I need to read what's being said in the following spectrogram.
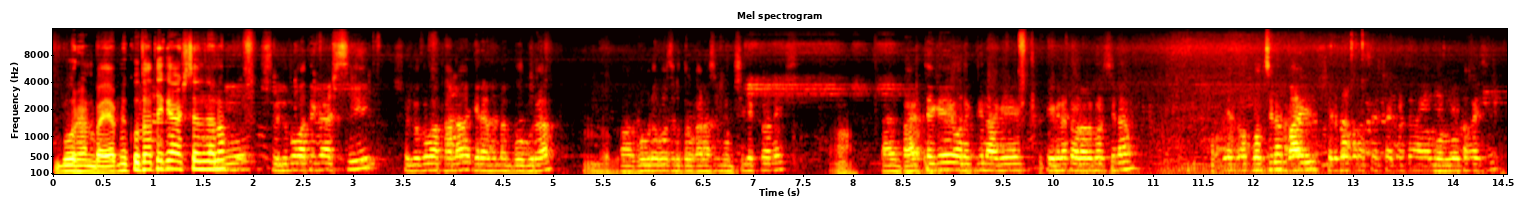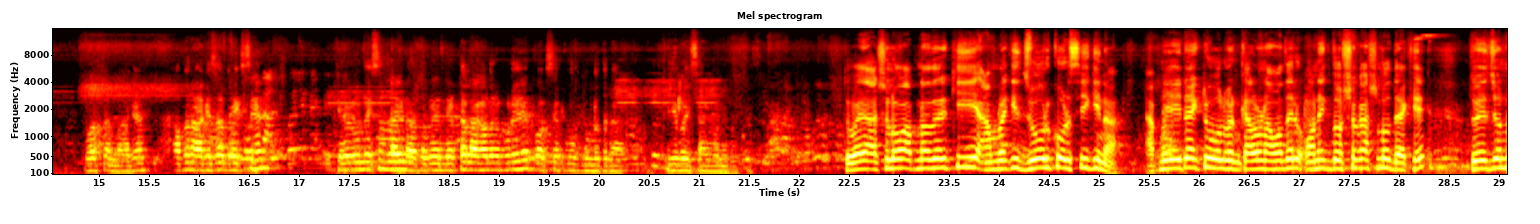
বোরহান ভাই আপনি কোথা থেকে আসছেন জানো? আমি শৈলকুপা থেকে আসছি শৈলকুপা থানা গ্রামের নাম বগুড়া। আমার বগুড়া বাজারের দোকান আছে মুন্সি ইলেকট্রনিক্স আমি বাইরে থেকে অনেকদিন আগে ক্যাবিনেট অর্ডার করছিলাম। বলছিলাম, ভাই সেরকম করার চেষ্টা করতে আমার মন হয়েছে বক্সটা লাগান। আপনারা আগে যা দেখছেন, কীরকম দেখছেন জানি না, তবে নেটটা লাগানোর পরে বক্সের খুব উন্নতটা ফিরে পাইছি আমি মনে করছি। তো ভাই, আসলেও আপনাদের কি, আমরা কি জোর করছি কিনা আপনি এটা একটু বলবেন, কারণ আমাদের অনেক দর্শক আসলেও দেখে। তো এর জন্য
